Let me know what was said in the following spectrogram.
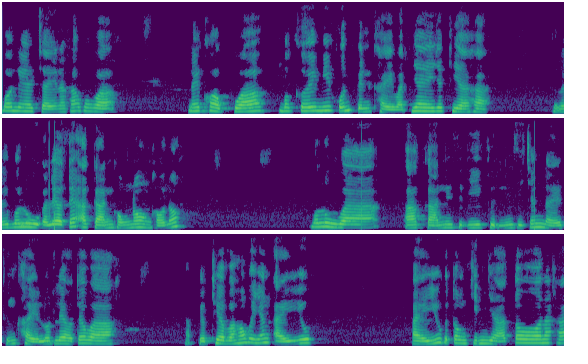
บ่แน่ใจนะคะ เพราะว่า ในครอบครัวบ่เคยมีคนเป็นไข้หวัดใหญ่จักเที่ยค่ะก็เลยบ่รู้ก็แล้วแต่อาการของน้องเขาเนาะบ่รู้ว่าอาการนี่สิดีขึ้นนี่สิจั่งใดถึงไข้ลดแล้วแต่ว่าเปรียบเทียบว่าเราก็ยังไออยู่ไออยู่ก็ต้องกินยาต่อนะคะ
